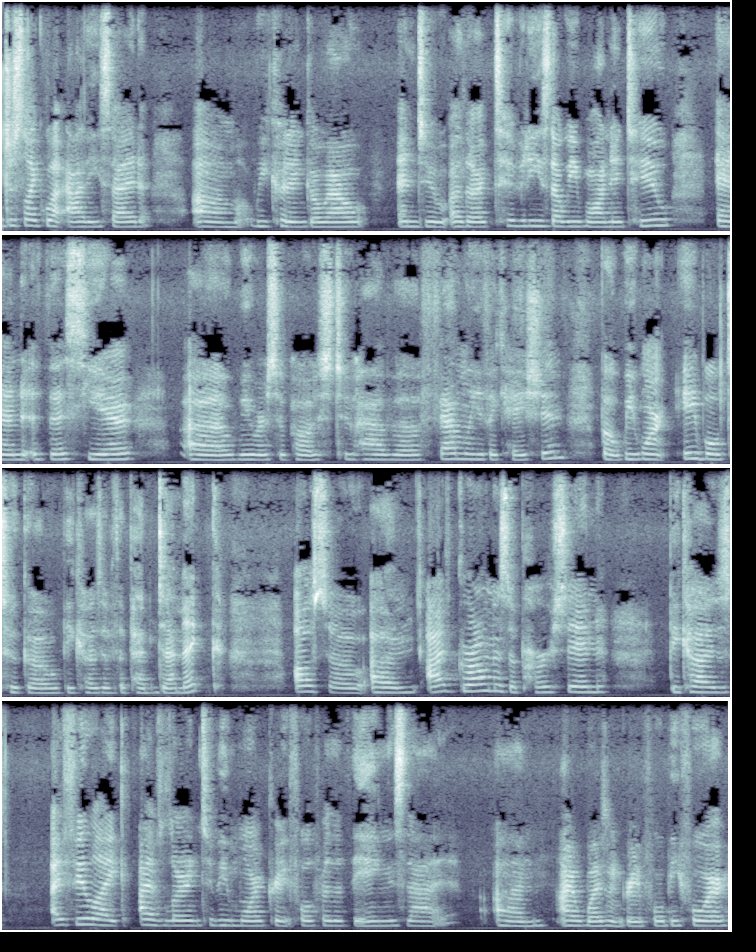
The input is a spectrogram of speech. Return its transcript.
just like what Adi said, um, we couldn't go out and do other activities that we wanted to. And this year, uh, we were supposed to have a family vacation, but we weren't able to go because of the pandemic. Also, um, I've grown as a person because I feel like I've learned to be more grateful for the things that um, I wasn't grateful before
